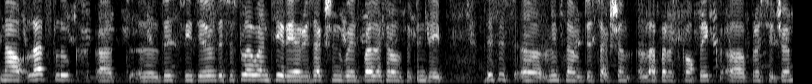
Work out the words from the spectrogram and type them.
Now let's look at uh, this video. This is low anterior resection with bilateral PIPIN-D. This is a lymph node dissection, laparoscopic uh, procedure.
